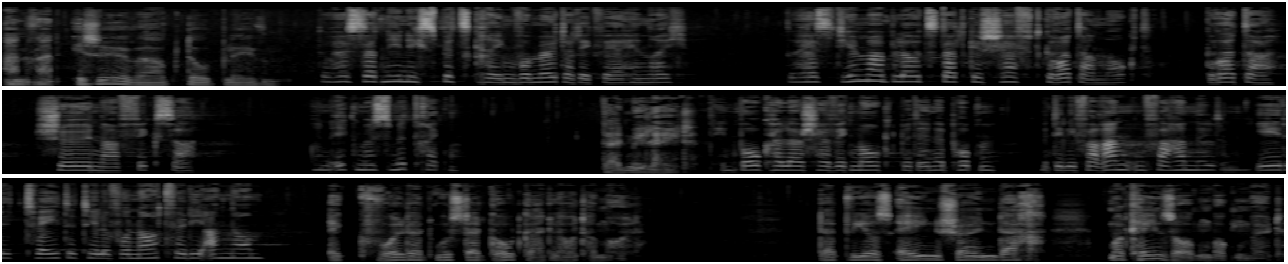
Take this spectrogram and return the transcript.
An wat is er überhaupt tot blieben? Du hast dat nie nicht spitz kriegen, wo möter dich wär, Hinrich. Du hast immer bloß dat Geschäft Grötter mogt. Grötter, schöner Fixer. Und ich muss mitrecken. Dat mir leid. Den Bokeller hab ich mogt mit den Puppen, mit den Lieferanten verhandelt und jede zweite Telefonat für die annahm. Ich woll dat us dat Goatgard lauter mal. Dat wir aus ein schönen Dach mal kein Sorgen bocken möt.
